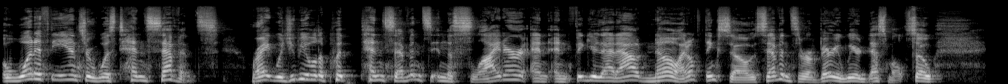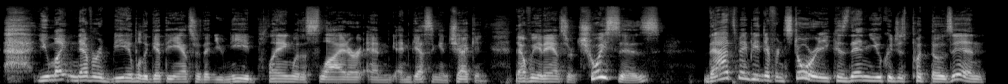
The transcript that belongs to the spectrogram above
But what if the answer was 10 sevenths? right? Would you be able to put 10 sevenths in the slider and, and figure that out? No, I don't think so. Sevenths are a very weird decimal. So you might never be able to get the answer that you need playing with a slider and, and guessing and checking. Now, if we had answer choices, that's maybe a different story because then you could just put those in.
